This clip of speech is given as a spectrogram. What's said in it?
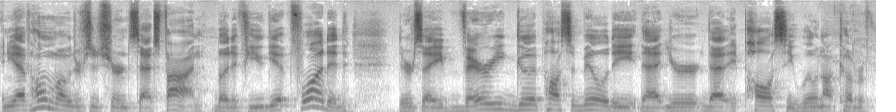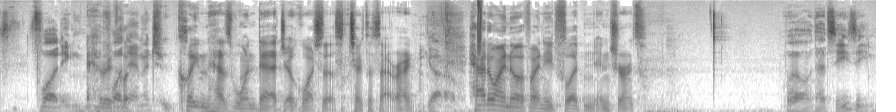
and you have homeowners insurance that's fine but if you get flooded there's a very good possibility that your that policy will not cover f- flooding Heather, flood Clay- damage Clayton has one dad joke. Watch this. Check this out, right? Yeah. How do I know if I need flood insurance? Well that's easy.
